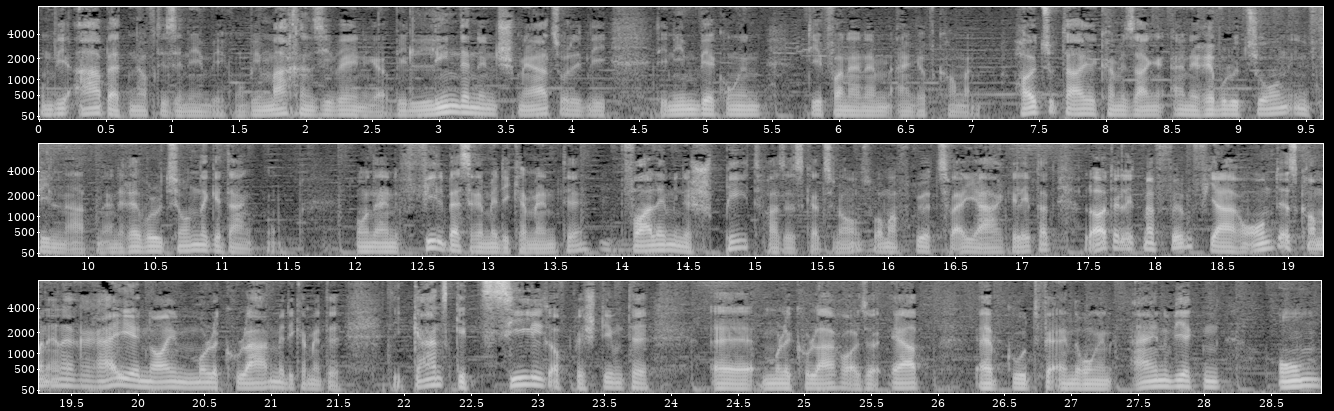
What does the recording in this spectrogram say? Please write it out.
und wir arbeiten auf diese Nebenwirkungen. Wir machen sie weniger. Wir lindern den Schmerz oder die, die Nebenwirkungen, die von einem Eingriff kommen. Heutzutage können wir sagen, eine Revolution in vielen Arten, eine Revolution der Gedanken und eine viel bessere Medikamente, vor allem in der Spätphase des Karzinoms, wo man früher zwei Jahre gelebt hat. Leute lebt man fünf Jahre und es kommen eine Reihe neuer molekularen Medikamente, die ganz gezielt auf bestimmte äh, molekulare, also Erb, Erbgutveränderungen einwirken, um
